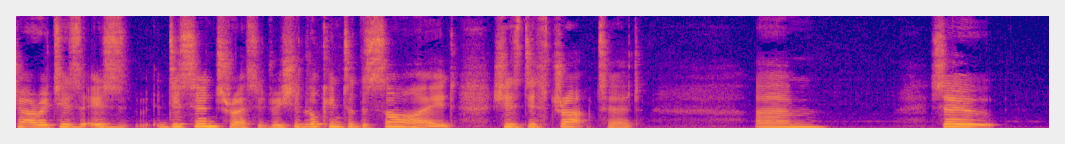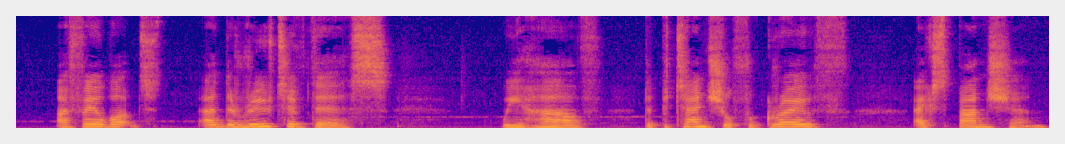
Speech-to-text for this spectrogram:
chariot is, is disinterested. She's looking to the side. She's distracted. Um, so I feel what at the root of this we have the potential for growth, expansion,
